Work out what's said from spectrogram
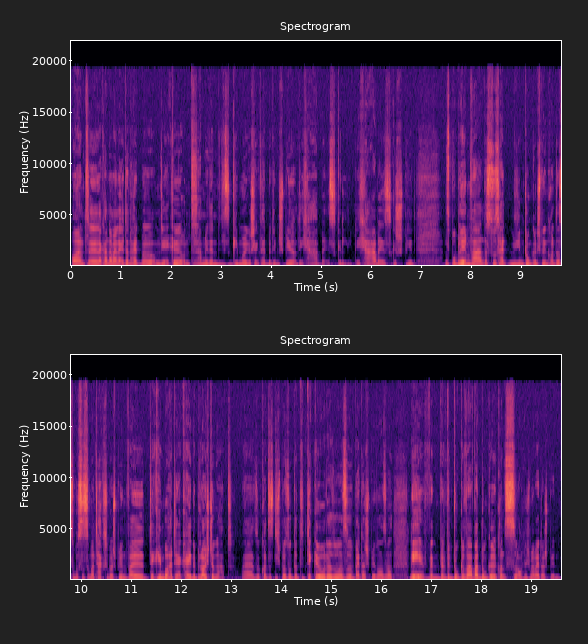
Und äh, da kamen dann meine Eltern halt um die Ecke und haben mir dann diesen Gameboy geschenkt halt mit dem Spiel und ich habe es geliebt. Ich habe es gespielt. Das Problem war, dass du es halt nie im Dunkeln spielen konntest. Du musstest immer tagsüber spielen, weil der Gameboy hatte ja keine Beleuchtung gehabt. Also konntest nicht mal so unter die Decke oder sowas so weiterspielen oder sowas. Nee, wenn, wenn, wenn dunkel war, war dunkel. Konntest du auch nicht mehr weiterspielen.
